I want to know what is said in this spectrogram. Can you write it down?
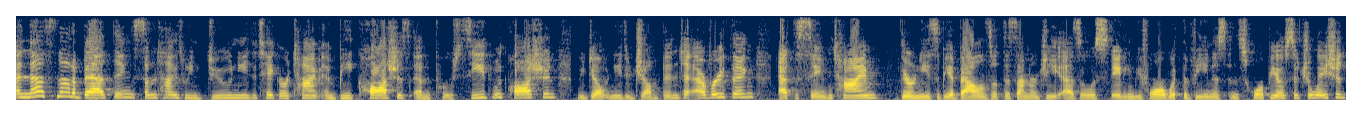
And that's not a bad thing. Sometimes we do need to take our time and be cautious and proceed with caution. We don't need to jump into everything. At the same time there needs to be a balance with this energy as i was stating before with the venus and scorpio situation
